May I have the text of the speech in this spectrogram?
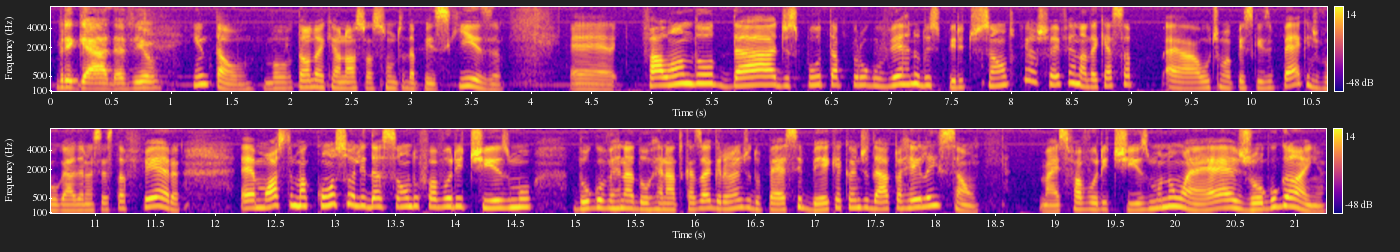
Obrigada, viu? Então, voltando aqui ao nosso assunto da pesquisa, é, falando da disputa para o governo do Espírito Santo, que eu achei, Fernanda, que essa é, a última pesquisa IPEC, divulgada na sexta-feira, é, mostra uma consolidação do favoritismo do governador Renato Casagrande, do PSB, que é candidato à reeleição. Mas favoritismo não é jogo ganho.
